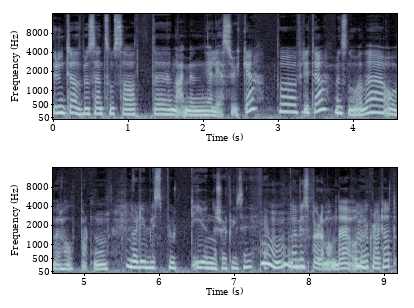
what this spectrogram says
rundt 30% som sa at uh, nei, men jeg leser jo ikke på fritida, mens nå er det over halvparten Når de blir spurt i undersøkelser? mm, når vi spør dem om det. Og det er jo klart at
